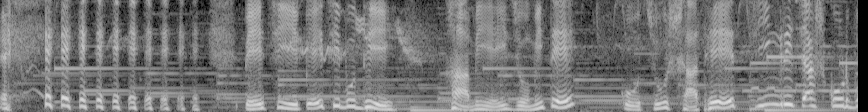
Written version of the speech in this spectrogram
পেয়েছি পেয়েছি বুদ্ধি। আমি এই জমিতে কচুর সাথে চিংড়ি চাষ করব।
